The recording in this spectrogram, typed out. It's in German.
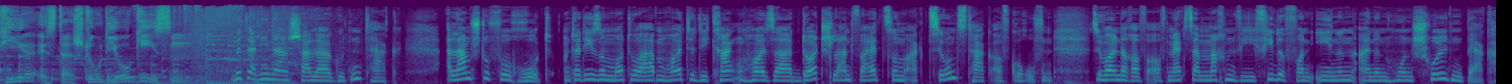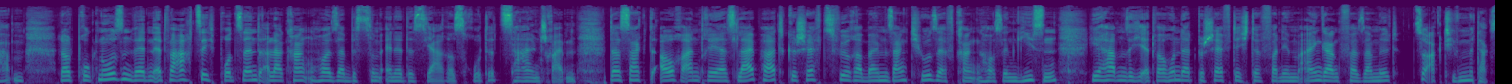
Hier ist das Studio Gießen. Mit Alina Schaller, guten Tag. Alarmstufe Rot. Unter diesem Motto haben heute die Krankenhäuser deutschlandweit zum Aktionstag aufgerufen. Sie wollen darauf aufmerksam machen, wie viele von ihnen einen hohen Schuldenberg haben. Laut Prognosen werden etwa 80 Prozent aller Krankenhäuser bis zum Ende des Jahres rote Zahlen schreiben. Das sagt auch Andreas Leipert, Geschäftsführer beim St. Joseph Krankenhaus in Gießen. Hier haben sich etwa 100 Beschäftigte vor dem Eingang versammelt zur aktiven Mittagspause.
